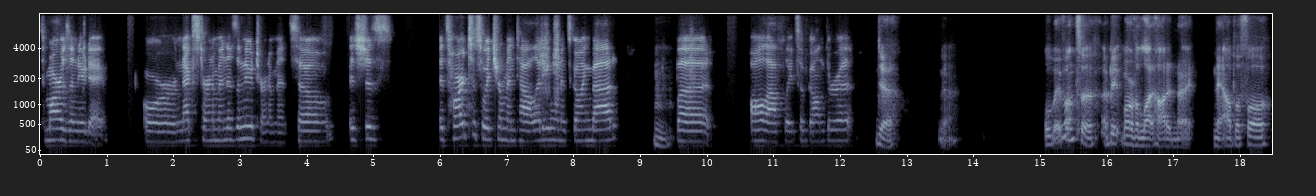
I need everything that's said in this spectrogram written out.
tomorrow's a new day, or next tournament is a new tournament. So, it's just it's hard to switch your mentality when it's going bad, hmm. but all athletes have gone through it. Yeah. Yeah. We'll move on to a bit more of a light-hearted note now before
